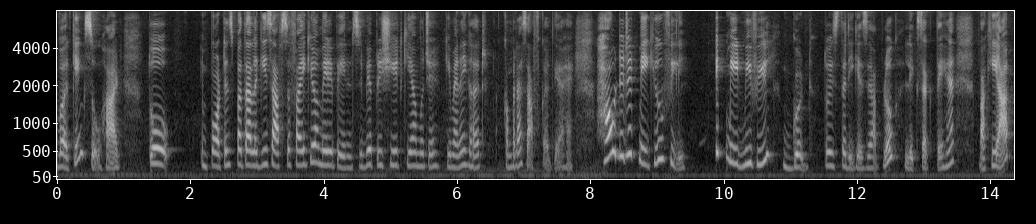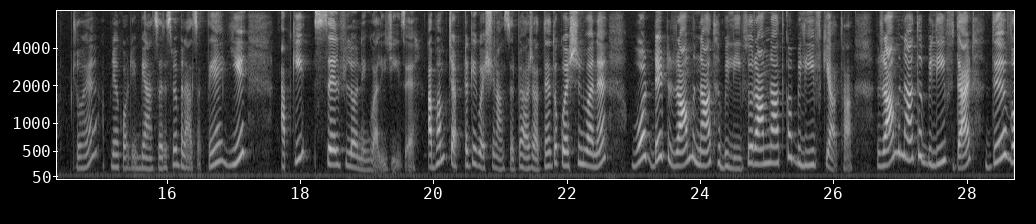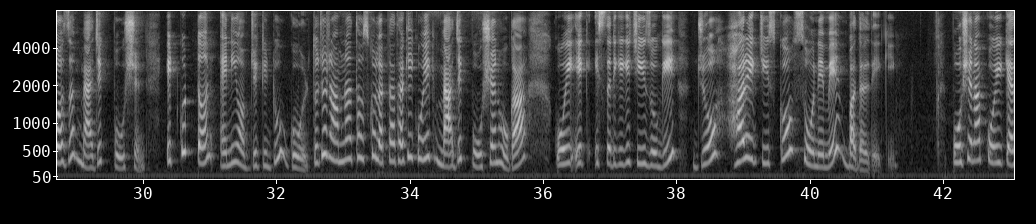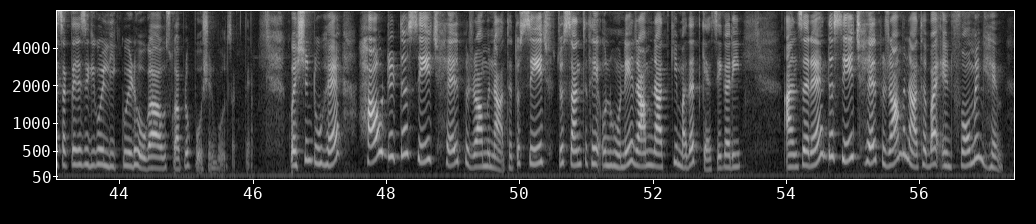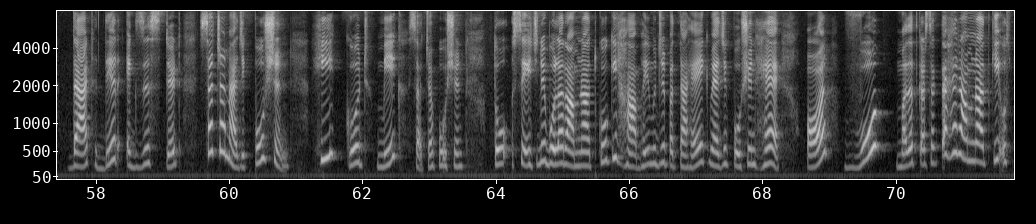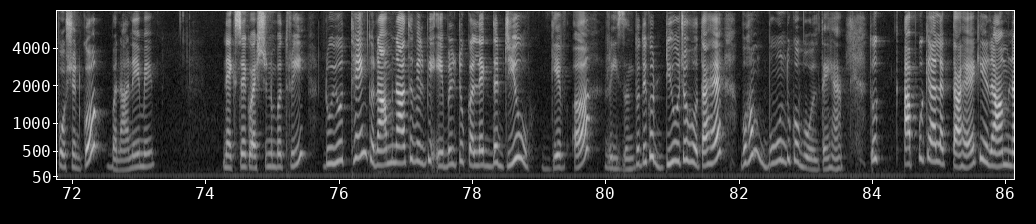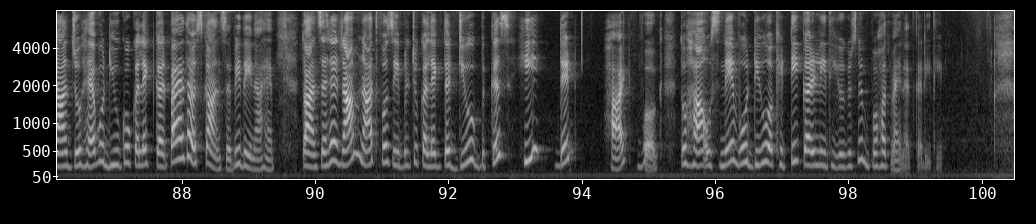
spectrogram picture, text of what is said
working so hard तो इम्पॉर्टेंस पता लगी साफ़ सफ़ाई की और मेरे पेरेंट्स ने भी अप्रिशिएट किया मुझे कि मैंने घर कमरा साफ़ कर दिया है। How did it make you feel it made me feel good तो इस तरीके से आप लोग लिख सकते हैं। बाकी आप जो है, अपने अकॉर्डिंग भी आंसर इसमें बना सकते हैं। ये आपकी सेल्फ लर्निंग वाली चीज़ है। अब हम चैप्टर के क्वेश्चन आंसर पे आ जाते हैं। तो क्वेश्चन वन है व्हाट डिड रामनाथ बिलीव तो रामनाथ का बिलीव क्या था? Ramnath believe that there was a magic potion it could turn any object into gold तो जो रामनाथ था, उसको लगता था कि कोई एक मैजिक पोशन होगा, कोई एक इस तरीके की चीज़ होगी जो हर एक चीज़ को सोने में बदल देगी। पोशन आप कोई कह सकते हैं, जैसे कि कोई लिक्विड होगा, उसको आप लोग पोशन बोल सकते हैं। क्वेश्चन टू है how did the sage help Ramnath तो सेज जो संत थे, उन्होंने रामनाथ की मदद कैसे करी? आंसर है the sage help Ramnath by informing him that there existed such a magic potion he could make such a potion तो सेज ने बोला रामनाथ को कि हाँ भाई, मुझे पता है, एक मैजिक पोशन है, और वो मदद कर सकता है रामनाथ की उस पोशन को बनाने में। नेक्स्ट है question number three do you think Ramnath will be able to collect the dew give a reason तो देखो ड्यू जो होता है, वो हम बूंद को बोलते हैं। तो आपको क्या लगता है कि रामनाथ जो है, वो ड्यू को कलेक्ट कर पाया था? उसका आंसर भी देना है। तो आंसर है, Ramnath was able to collect the dew because he did hard work तो हाँ उसने वो ड्यू इकट्ठी कर ली थी, क्योंकि उसने बहुत मेहनत करी थी।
